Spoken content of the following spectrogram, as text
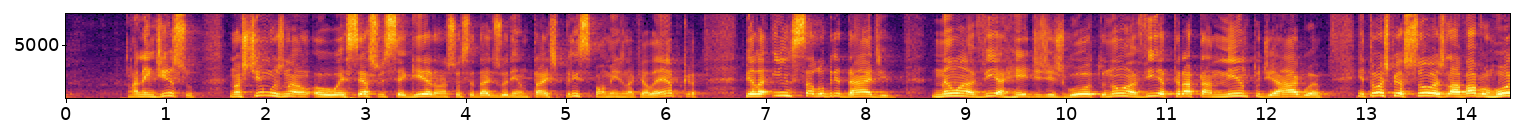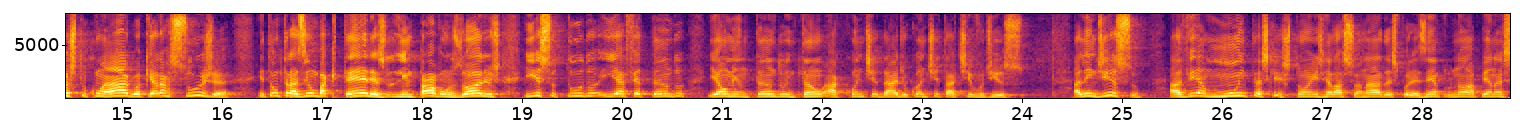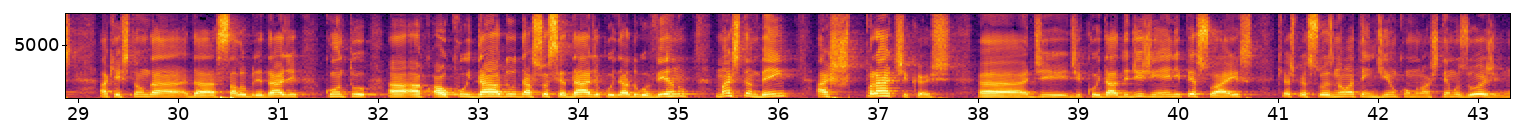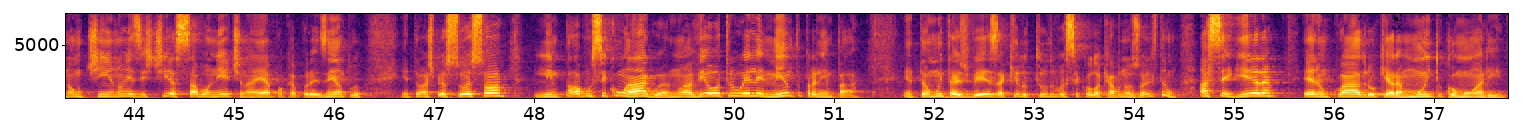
Além disso, nós tínhamos o excesso de cegueira nas sociedades orientais, principalmente naquela época, pela insalubridade. Não havia rede de esgoto, não havia tratamento de água. Então as pessoas lavavam o rosto com água que era suja. Então traziam bactérias, limpavam os olhos, e isso tudo ia afetando e aumentando então a quantidade, o quantitativo disso. Além disso, havia muitas questões relacionadas, por exemplo, não apenas a questão da, da salubridade, quanto a, a, ao cuidado da sociedade, o cuidado do governo, mas também as práticas uh, de, de cuidado e de higiene pessoais que as pessoas não atendiam como nós temos hoje. Não tinha, não existia sabonete na época, por exemplo. Então as pessoas só limpavam-se com água, não havia outro elemento para limpar. Então, muitas vezes, aquilo tudo você colocava nos olhos. Então, a cegueira era um quadro que era muito comum ali.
